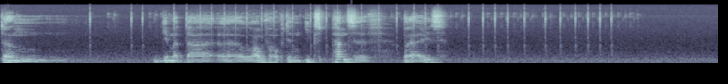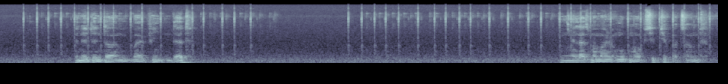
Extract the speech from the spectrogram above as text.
Dann gehen wir da äh, rauf auf den Expansive Preis. Wenn ihr den da mal findet. Lassen wir mal oben auf 70%.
